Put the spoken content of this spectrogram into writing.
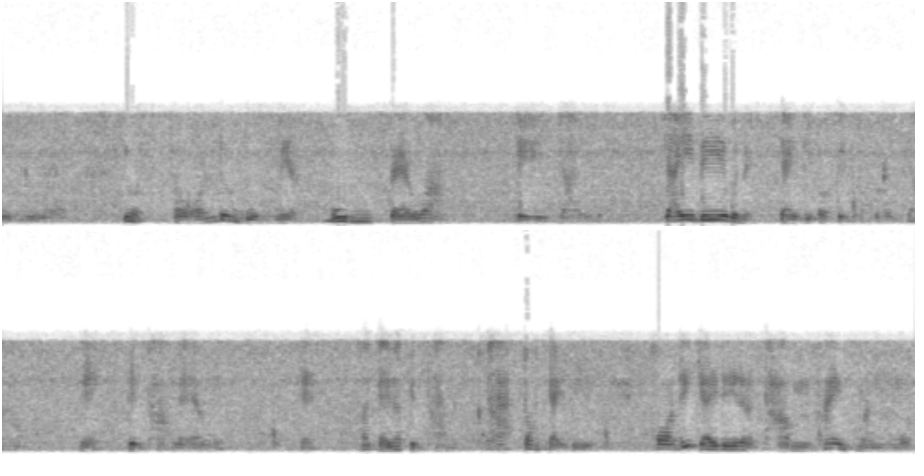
บุญอยู่แล้วยศสอนเรื่องบุญเนี่ย บุญแปลว่าดีใจ ใจดีบ่เนี่ยใจดีก็เป็นพระพุทธเจ้าเนี่ยเป็นพระแล้วเนี่ยเนี่ยเข้าใจว่าเป็นพระพระต้องใจดี พอที่ใจดีเนี่ยทำให้มันหมด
